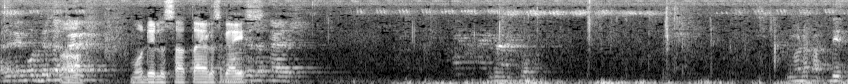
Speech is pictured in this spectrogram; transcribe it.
Ano rin model sa oh, tiles? model sa tiles. Guys update?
